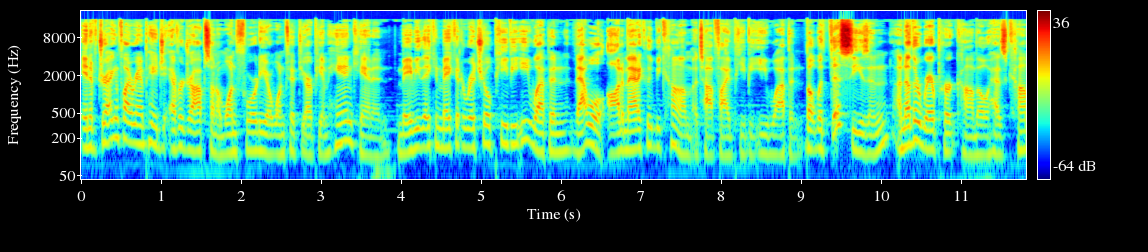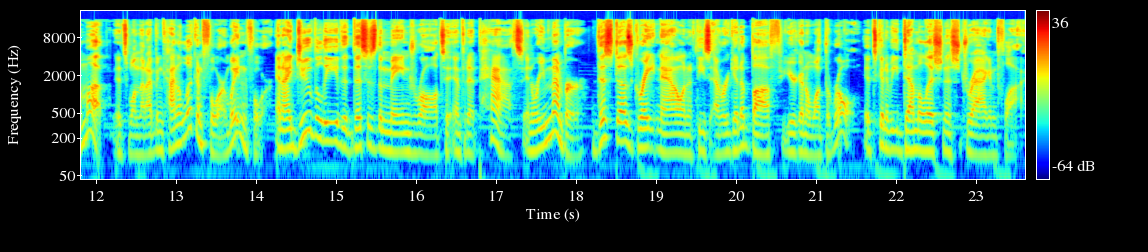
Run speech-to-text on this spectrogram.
And if Dragonfly Rampage ever drops on a 140 or 150 RPM hand hand cannon, maybe they can make it a ritual PvE weapon that will automatically become a top 5 PvE weapon. But with this season, another rare perk combo has come up. It's one that I've been kind of looking for and waiting for. And I do believe that this is the main draw to Infinite Paths. And remember, this does great now, and if these ever get a buff, you're going to want the role. It's going to be Demolitionist Dragonfly.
